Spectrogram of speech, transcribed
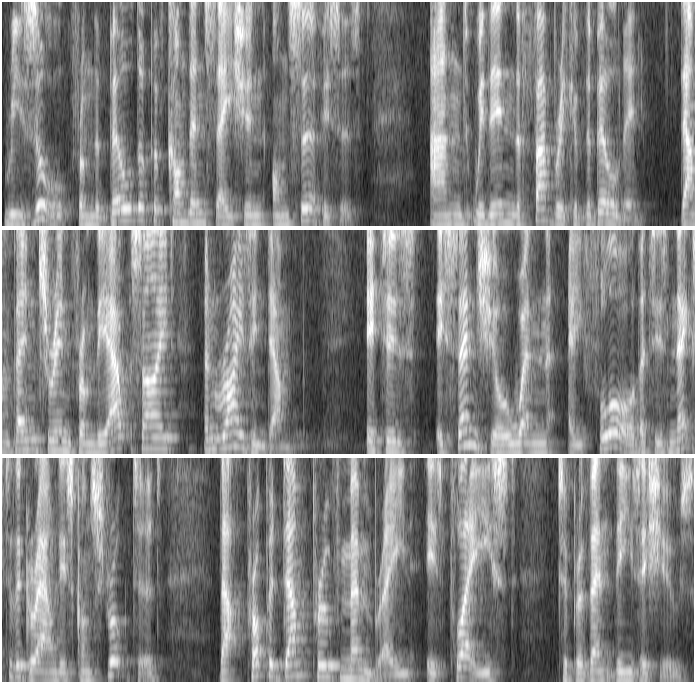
result from the build-up of condensation on surfaces and within the fabric of the building, damp entering from the outside and rising damp. It is essential when a floor that is next to the ground is constructed that proper damp proof membrane is placed to prevent these issues.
